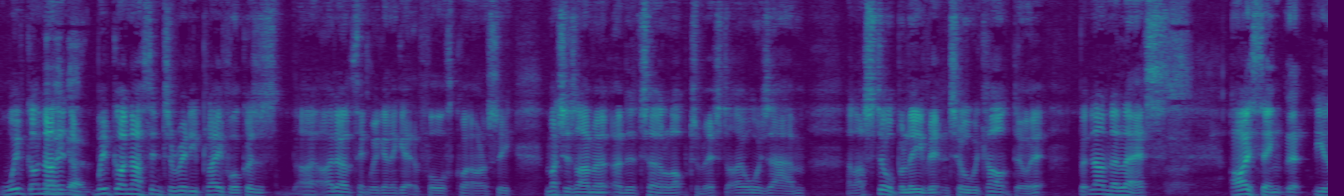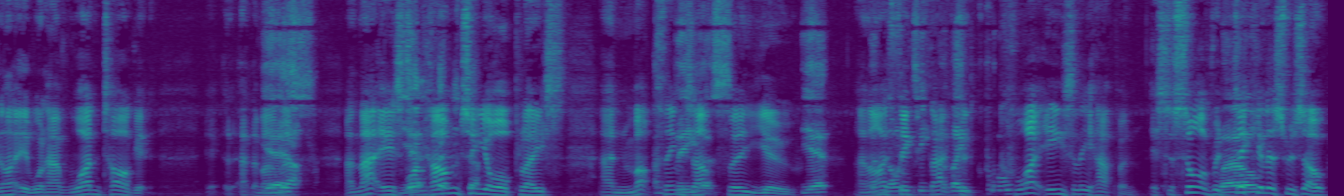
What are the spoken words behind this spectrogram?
We've got There we nothing. To, we've got nothing to really play for because I, I don't think we're going to get a fourth. Quite honestly, much as I'm a, an eternal optimist, I always am, and I still believe it until we can't do it. But nonetheless, I think that United will have one target at the moment, Yes. and that is Yeah. to come to your place and muck And things up us. for you. Yeah. And I think that could quite easily happen. It's the sort of Well- ridiculous result.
